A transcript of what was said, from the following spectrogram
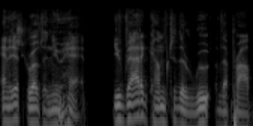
and it just grows a new head. You've got to come to the root of the problem.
